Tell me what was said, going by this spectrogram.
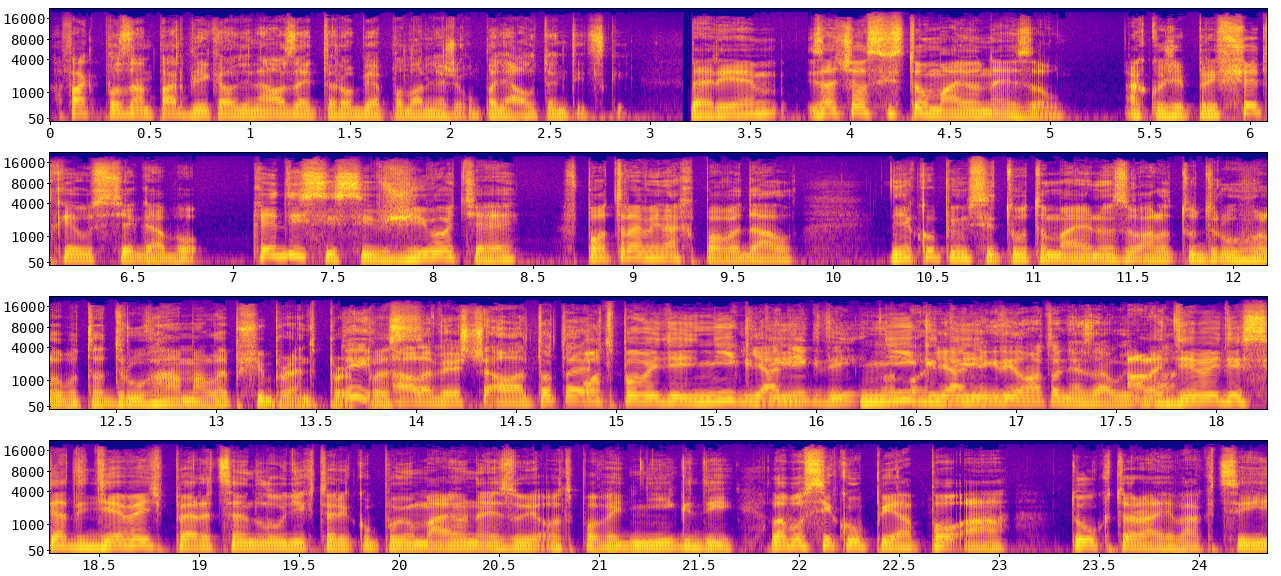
A fakt poznám pár príkladov, kde naozaj to robia podľa mňa, že úplne autenticky. Beriem, začal si s tou majonézou. Akože pri všetkej úcte, Gabo, kedy si si v živote v potravinách povedal, nekúpim si túto majonézu, ale tú druhú, lebo tá druhá má lepší brand Ty, purpose. ale vieš čo, ale toto je... Odpovede nikdy. ja nikdy, nikdy ja nikdy ma to nezaujíma. Ale 99% ľudí, ktorí kupujú majonézu, je odpoveď nikdy. Lebo si kúpia po A tú, ktorá je v akcii,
